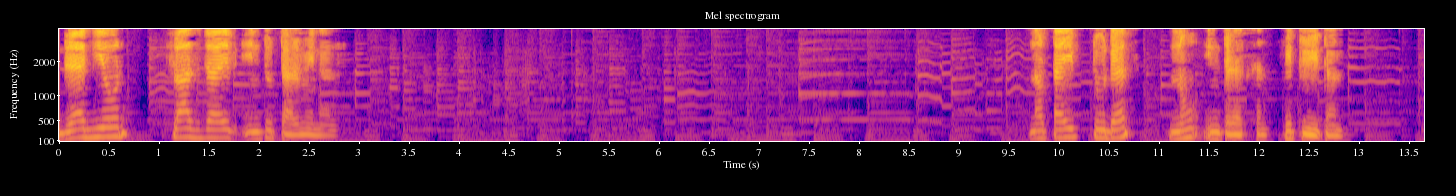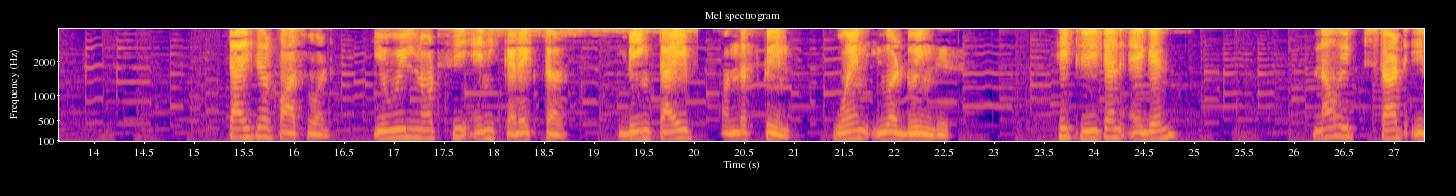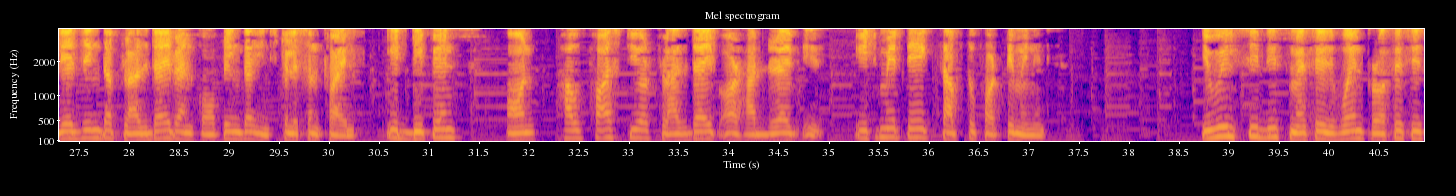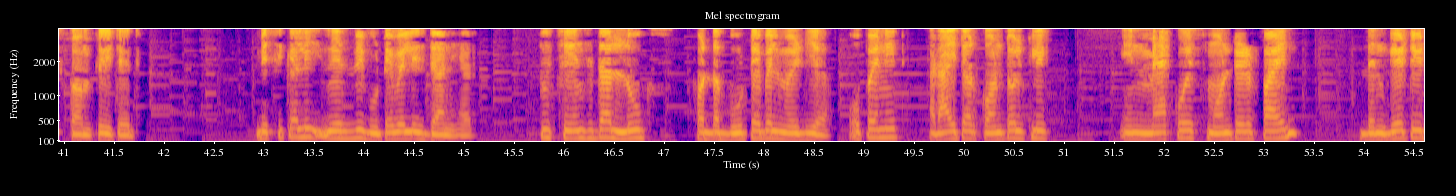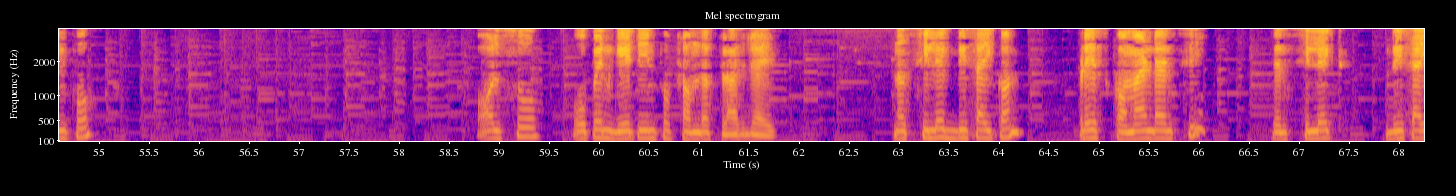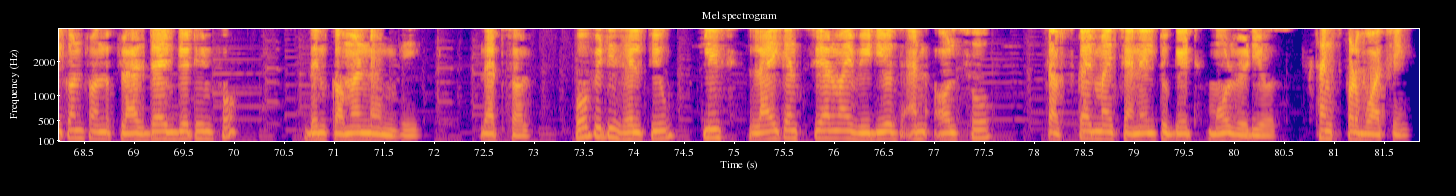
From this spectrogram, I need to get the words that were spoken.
Drag your flash drive into terminal. Now type 2 dash no interaction. Hit return. Type your password. You will not see any character being typed on the screen when you are doing this. Hit return again. Now it start erasing the flash drive and copying the installation file. It depends on how fast your flash drive or hard drive is. It may take up to 40 minutes. You will see this message when process is completed. Basically USB bootable is done here. To change the looks for the bootable media, open it, right or control click in macOS Monterey file, then get info. Also open get info from the flash drive. Now select this icon, press command and C, then select this icon from the flash drive get info then command and V. That's all. Hope it is help you. Please like and share my videos and also subscribe my channel to get more videos. Thanks for watching.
